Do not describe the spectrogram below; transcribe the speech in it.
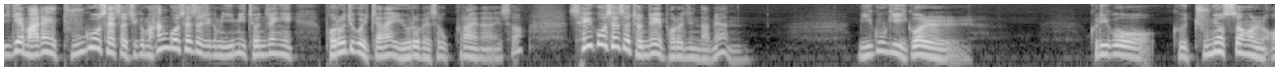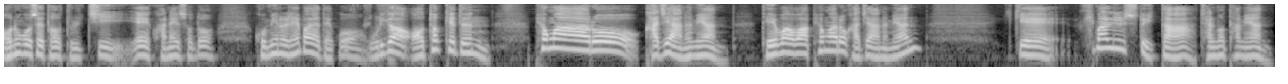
이게 만약에 두 곳에서 지금 한 곳에서 지금 이미 전쟁이 벌어지고 있잖아요. 유럽에서 우크라이나에서. 세 곳에서 전쟁이 벌어진다면 미국이 이걸 그리고 그 중요성을 어느 곳에 더 둘지에 관해서도 고민을 해봐야 되고 우리가 어떻게든 평화로 가지 않으면 대화와 평화로 가지 않으면 이게 휘말릴 수도 있다 잘못하면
